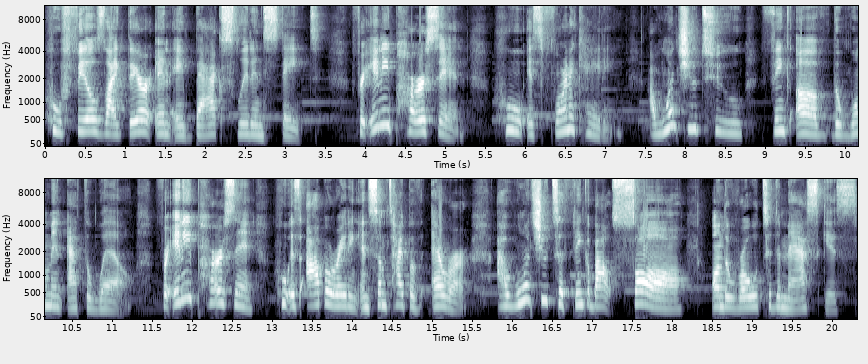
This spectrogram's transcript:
who feels like they're in a backslidden state, for any person who is fornicating, I want you to think of the woman at the well. For any person who is operating in some type of error, I want you to think about Saul on the road to Damascus.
